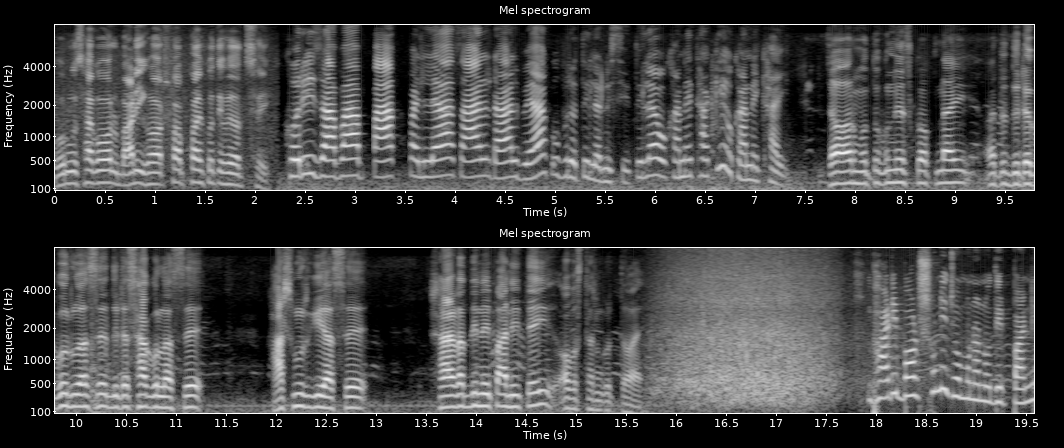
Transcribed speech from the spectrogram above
গরু ছাগল বাড়ি ঘর সব ক্ষয়ক্ষতি হয়ে যাচ্ছে। খড়ি যাবা পাক পাল্লা চাল ডাল ব্যাগ উপরে তুলে নিছি। তুলে ওখানে থাকি ওখানে খাই। যাওয়ার মতো কোনো স্কোপ নাই। হয়তো দুইটা গরু আছে দুইটা ছাগল আছে হাঁস মুরগি আছে। সারাটা দিন এই পানিতেই অবস্থান করতে হয়। ভারী বর্ষণে যমুনা নদীর পানি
